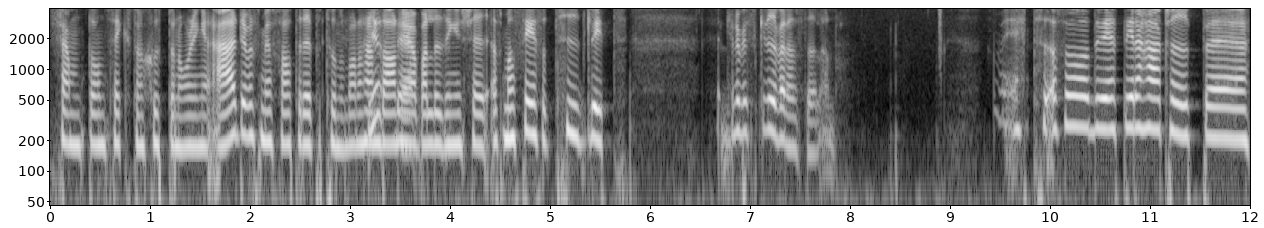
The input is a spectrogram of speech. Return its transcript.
15, 16, 17-åringar är. Det var som jag sa till dig på tunnelbanan häromdagen när jag var Lidingö tjej. Alltså man ser så tydligt Kan du beskriva den stilen? ett, alltså du vet, det är det här typ, eh,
